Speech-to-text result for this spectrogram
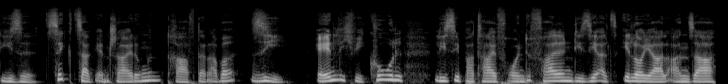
Diese Zickzack-Entscheidungen traf dann aber sie. Ähnlich wie Kohl ließ sie Parteifreunde fallen, die sie als illoyal ansah,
